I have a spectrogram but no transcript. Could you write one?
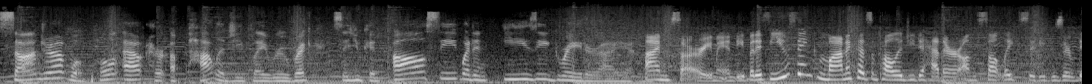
Sandra will pull out her apology play rubric so you can all see what an easy grader I am. I'm sorry, Mandy, but if you think Monica's apology to Heather on Salt Lake City deserved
